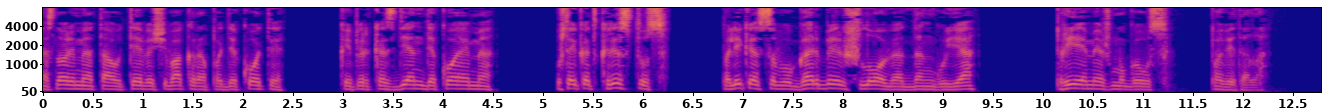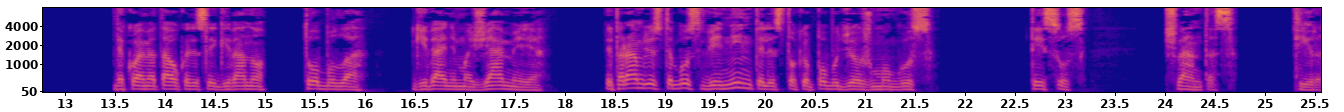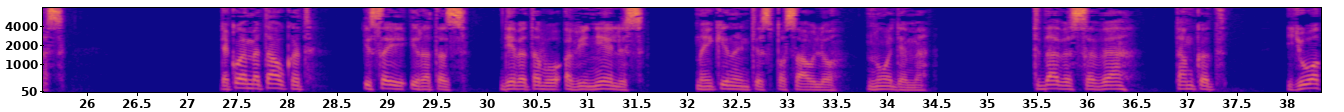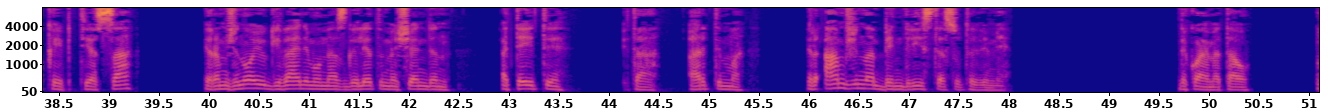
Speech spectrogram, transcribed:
Mes norime tau, tėve, šį vakarą padėkoti, kaip ir kasdien dėkojame už tai, kad Kristus, palikęs savo garbę ir šlovę danguje, priėmė žmogaus pavydalą. Dėkojame tau, kad jisai gyveno tobulą gyvenimą žemėje ir per amžius te bus vienintelis tokio pobūdžio žmogus - teisus, šventas, tyras. Dėkojame tau, kad Jisai yra tas Dieve tavo avinėlis, naikinantis pasaulio nuodėmę. Atidavė save tam, kad juo kaip tiesa ir amžinojų gyvenimu mes galėtume šiandien ateiti į tą artimą ir amžiną bendrystę su tavimi. Dėkojame tau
